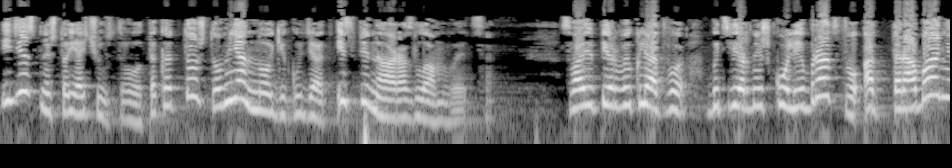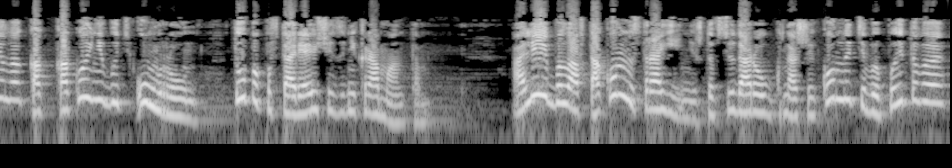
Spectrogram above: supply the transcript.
Единственное, что я чувствовала, так это то, что у меня ноги гудят и спина разламывается. Свою первую клятву быть верной школе и братству оттарабанила, как какой-нибудь умрун, тупо повторяющий за некромантом. Алия была в таком настроении, что всю дорогу к нашей комнате выпытывая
